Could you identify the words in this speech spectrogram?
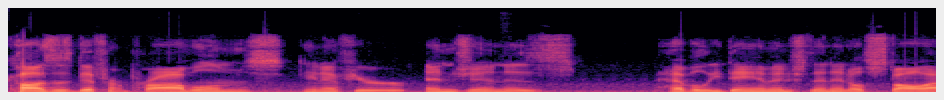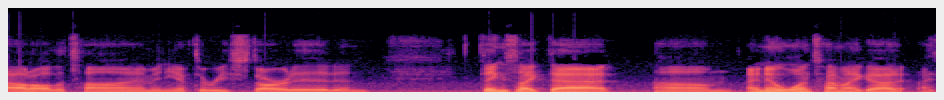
causes different problems. You know, if your engine is heavily damaged, then it'll stall out all the time, and you have to restart it and things like that. Um, I know one time I got it. I,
